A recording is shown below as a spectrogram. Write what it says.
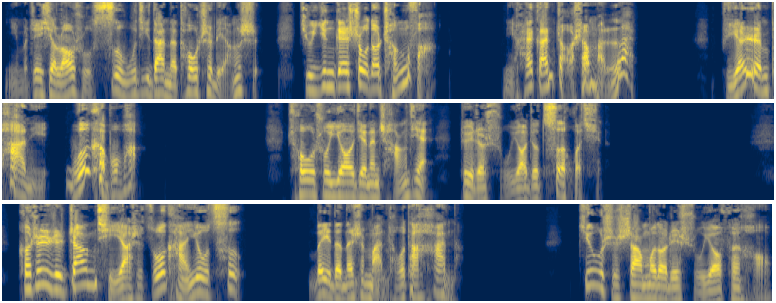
你们这些老鼠肆无忌惮的偷吃粮食，就应该受到惩罚。你还敢找上门来？别人怕你，我可不怕。抽出腰间的长剑，对着鼠妖就刺过去了。可是这张起呀，是左砍右刺，累的那是满头大汗呢，就是伤不到这鼠妖分毫。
